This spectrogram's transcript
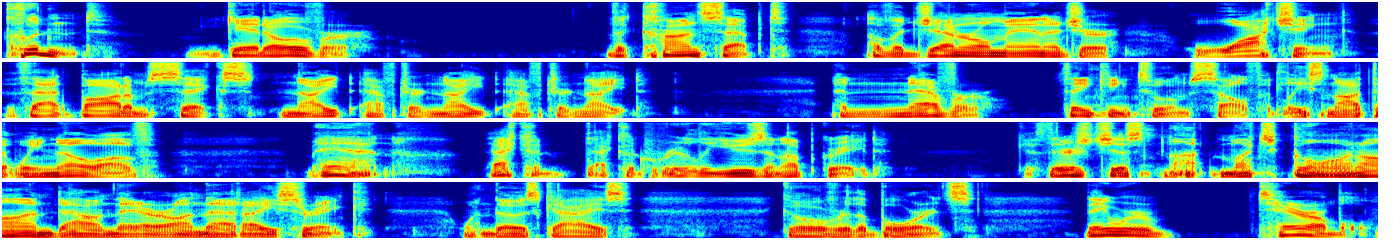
couldn't get over the concept of a general manager watching that bottom six night after night after night and never thinking to himself, at least not that we know of, man, that could that could really use an upgrade because there's just not much going on down there on that ice rink when those guys go over the boards. They were terrible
